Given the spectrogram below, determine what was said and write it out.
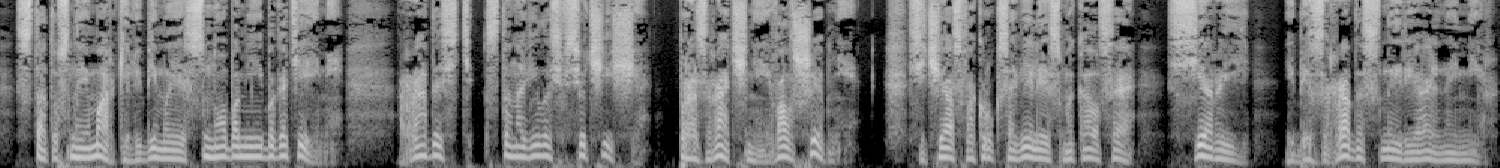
— статусные марки, любимые снобами и богатеями — Радость становилась все чище, прозрачнее, волшебнее. Сейчас вокруг Савелия смыкался серый и безрадостный реальный мир.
